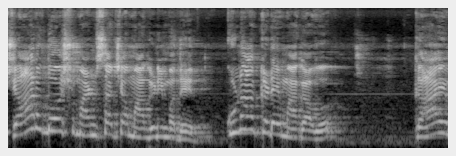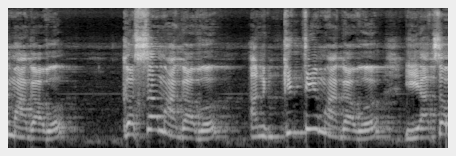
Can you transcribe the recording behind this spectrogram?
चार दोष माणसाच्या मागणीमध्ये कुणाकडे मागावं? काय मागावं कसं मागावं आणि किती मागावं याचं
